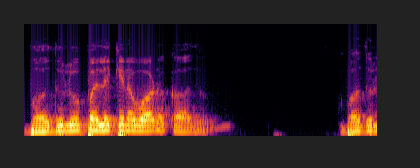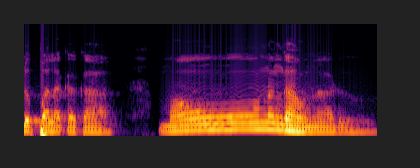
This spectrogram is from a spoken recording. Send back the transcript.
బదులు పలికిన వాడు కాదు. బదులు పలకక మౌనంగా ఉన్నాడు.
